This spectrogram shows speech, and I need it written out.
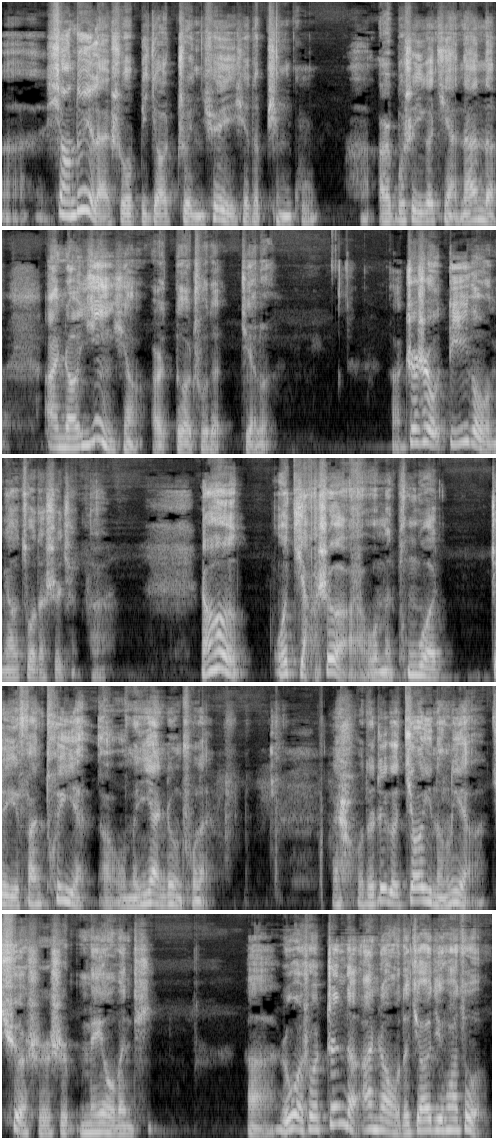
呃，相对来说比较准确一些的评估啊，而不是一个简单的按照印象而得出的结论，啊，这是第一个我们要做的事情啊。然后我假设啊，我们通过这一番推演啊，我们验证出来，哎呀，我的这个交易能力啊，确实是没有问题啊。如果说真的按照我的交易计划做，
